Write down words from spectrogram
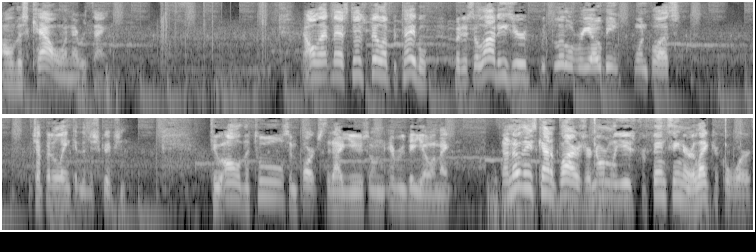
all this cowl and everything. All that mess does fill up the table, but it's a lot easier with the little Ryobi One Plus, which I put a link in the description to all the tools and parts that I use on every video I make. Now, I know these kind of pliers are normally used for fencing or electrical work,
